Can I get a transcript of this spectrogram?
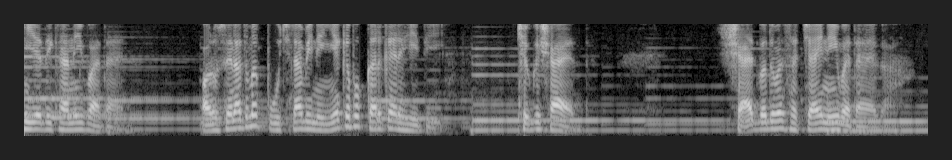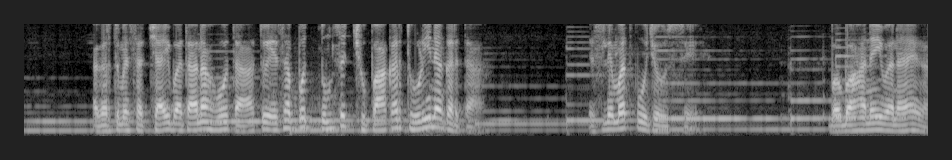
ये दिखा नहीं पाता है। और उसे ना तुम्हें पूछना भी नहीं है कि वो कर कर रही थी, क्योंकि शायद शायद वो तुम्हें सच्चाई नहीं बताएगा। अगर तुम्हें सच्चाई बताना होता तो ऐसा वो तुमसे छुपा कर थोड़ी ना करता। इसलिए मत पूछो उससे। वो बहाना ही बनाएगा।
